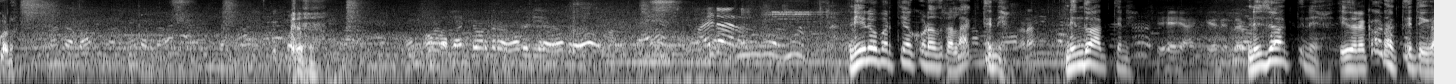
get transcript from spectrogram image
ಕೊಡು ಗಂಟೆ ಹೊಡೆದ್ರೆ ಹೋಗ್ತಾರೆ ಹೋಗ್ರು ನೀನು ಬರ್ತೀಯ ಕೊಡೋದ್ರಲ್ಲ ಹಾಕ್ತೀನಿ. ನಿಂದು ಹಾಕ್ತೀನಿ. ಏ ಹಂಗೇನಿಲ್ಲ ನಿಜ ಹಾಕ್ತೀನಿ. ಇದು ರೆಕಾರ್ಡ್ ಆಗ್ತೈತಿ ಈಗ.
